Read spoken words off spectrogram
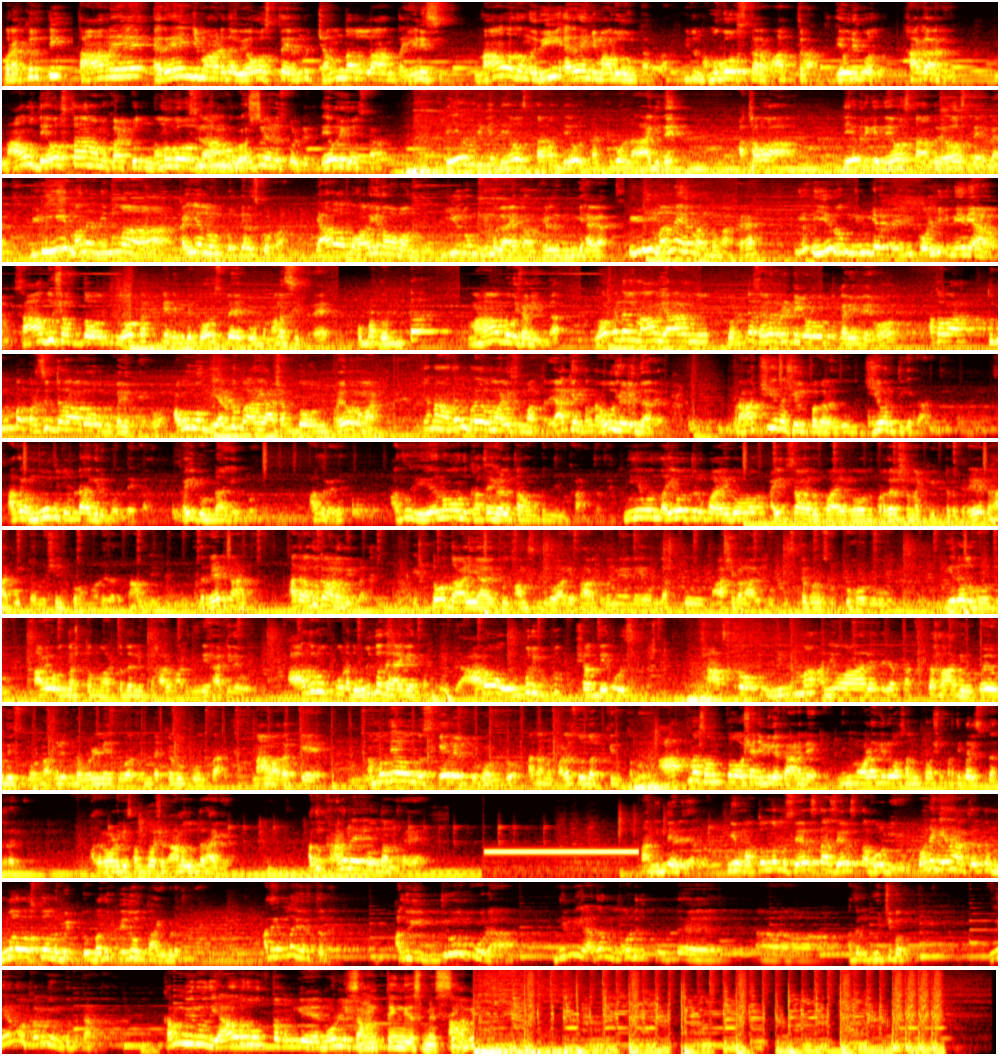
ಪ್ರಕೃತಿ ತಾನೇ ಅರೇಂಜ್ ಮಾಡಿದ ವ್ಯವಸ್ಥೆಯನ್ನು ಚಂದಲ್ಲ ಅಂತ ಎಣಿಸಿ ನಾವು ಅದನ್ನು ರೀ ಅರೇಂಜ್ ಮಾಡುವುದುಂಟಲ್ಲ ಇದು ನಮಗೋಸ್ಕರ ಮಾತ್ರ ಅಂತ ದೇವರಿಗೂ ಅಲ್ಲ. ಹಾಗಾಗಿ ನಾವು ದೇವಸ್ಥಾನವನ್ನು ಕಟ್ಟುವುದು ನಮಗೋಸ್ಕರ. ಮೊದಲು ಎಣಿಸ್ಕೊಳ್ಬೇಕು. ದೇವರಿಗೋಸ್ಕರ. ದೇವರಿಗೆ ದೇವಸ್ಥಾನ ದೇವರು ಕಟ್ಟಿಕೊಂಡ ಆಗಿದೆ ಅಥವಾ ದೇವರಿಗೆ ದೇವಸ್ಥಾನದ ವ್ಯವಸ್ಥೆ ಬೇಡ. ಇಡೀ ಮನೆ ನಿಮ್ಮ ಕೈಯಲ್ಲಿ ಉಂಟು ಅಂತ ಎಣಿಸ್ಕೊಡ್ರ ಯಾರೋ ಒಬ್ಬ ಹೊರಗಿನವ ಬಂದು ಈ ರೂಮ್ ನಿಮಗಾಯ್ತಾ? ಅಂತ ಹೇಳಿದ್ರೆ ನಿಮ್ಗೆ ಹೇಗ ಇಡೀ ಮನೆ ಏನಂತ ಮಾರೆ ನೀನು ಈ ರೂಮ್ ನಿಮಗೆ ಹಿಂಗೆ ಕೊಡ್ಲಿಕ್ಕೆ ನೀನೇ ಯಾರು? ಸಾಧು ಶಬ್ದವನ್ನು ಲೋಕಕ್ಕೆ ನಿಮಗೆ ತೋರಿಸ್ಬೇಕು ಅಂತ ಮನಸ್ಸಿದ್ರೆ ಒಬ್ಬ ದೊಡ್ಡ ಮಹಾಪುರುಷನಿಂದ ಲೋಕದಲ್ಲಿ ನಾವು ಯಾರನ್ನು ದೊಡ್ಡ ಸೆಲೆಬ್ರಿಟಿಗಳು ಅಂತ ಕರಿತೇವೋ, ಅಥವಾ ತುಂಬ ಪ್ರಸಿದ್ಧರಾದವರು ಅಂತ ಕರಿತೇವೋ, ಅವರು ಒಂದು ಎರಡು ಬಾರಿ ಆ ಶಬ್ದವನ್ನು ಪ್ರಯೋಗ ಮಾಡ್ತಾರೆ ಜನ ಅದನ್ನು ಪ್ರಯೋಗ ಮಾಡಿಸಿ ಮಾಡ್ತಾರೆ. ಯಾಕೆ ಅಂತಂದ್ರೆ ಅವ್ರು ಹೇಳಿದ್ದಾರೆ, ಪ್ರಾಚೀನ ಶಿಲ್ಪಗಳಲ್ಲಿ ಒಂದು ಜೀವಂತಿಕೆ ಕಾಣ್ತದೆ. ಅದರ ಮೂಗು ತುಂಡಾಗಿರ್ಬೋದು, ಬೇಕಾದ್ರೆ ಕೈ ತುಂಡಾಗಿರ್ಬೋದು. ಆದರೆ ಅದು ಏನೋ ಒಂದು ಕಥೆ ಹೇಳ್ತಾ ಉಂಟು ನಿಮ್ಗೆ ಕಾಣ್ತದೆ. ನೀವು ಒಂದು ಐವತ್ತು ರೂಪಾಯಿಗೋ, ಐದು ಸಾವಿರ ರೂಪಾಯಿಗೋ ಒಂದು ಪ್ರದರ್ಶನಕ್ಕೆ ಇಟ್ಟದಕ್ಕೆ ರೇಟ್ ಹಾಕಿಟ್ಟು ಒಂದು ಶಿಲ್ಪವನ್ನು ನೋಡಿದ್ರೆ ಅದು ಕಾಣುವುದಿಲ್ಲ. ಅದು ರೇಟ್ ಕಾಣುತ್ತೆ. ಆದರೆ ಅದು ಕಾಣೋದಿಲ್ಲ ಎಷ್ಟೋ ದಾಳಿ ಆಯಿತು ಸಾಂಸ್ಕೃತಿಕವಾಗಿ ಭಾರತದ ಮೇಲೆ, ಒಂದಷ್ಟು ನಾಶಗಳಾಯಿತು ಪುಸ್ತಕಗಳು ಸುಟ್ಟು ಹೋದವು, ನೀರಲ್ಲಿ ಹೋದವು, ನಾವೇ ಒಂದಷ್ಟನ್ನು ಅಟ್ಟದಲ್ಲಿಟ್ಟು ಹಾಳು ಮಾಡಿ ನೀರಿ ಹಾಕಿದೆವು. ಆದರೂ ಕೂಡ ಅದು ಉಳಿದದ್ದು ಹೇಗೆ ಅಂತಂದರೆ ಯಾರೋ ಒಬ್ಬರಿಬ್ಬರು ಶ್ರದ್ಧೆಯನ್ನು ಉಳಿಸಿದಷ್ಟು. ಶಾಸ್ತ್ರವನ್ನು ನಿಮ್ಮ ಅನಿವಾರ್ಯತೆಗೆ ತಕ್ಕ ಹಾಗೆ ಉಪಯೋಗಿಸಿಕೊಂಡು ಅದರಿಂದ ಒಳ್ಳೆಯದು, ಅದರಿಂದ ಕೆಡುಕು ಅಂತ ನಾವು ಅದಕ್ಕೆ ನಮ್ಮದೇ ಒಂದು ಸ್ಕೇಲ್ ಇಟ್ಟುಕೊಂಡು ಅದನ್ನು ಬಳಸುವುದಕ್ಕಿಂತಲೂ ಆತ್ಮ ಸಂತೋಷ ನಿಮಗೆ ಕಾಣಬೇಕು. ನಿಮ್ಮ ಒಳಗಿರುವ ಸಂತೋಷ ಪ್ರತಿಫಲಿಸುವುದು ಅದರಲ್ಲಿ. ಅದರೊಳಗೆ ಸಂತೋಷ ಕಾಣುವುದು ಅಂದ್ರೆ ಹಾಗೆ. ಅದು ಕಾಣಬೇಕು ಅಂತಂದ್ರೆ ನಾನು ಹಿಂದೆ ಹೇಳಿದೆ ಅಲ್ವಾ? ನೀವು ಮತ್ತೊಂದನ್ನು ಸೇರಿಸ್ತಾ ಸೇರಿಸ್ತಾ ಹೋಗಿ ಕೊನೆಗೆ ಏನಾಗ್ತದೆ ಅಂದ್ರೆ ಮೂಲ ವಸ್ತುವನ್ನು ಬಿಟ್ಟು ಬದುಕು ಇದು ಅಂತ ಆಗಿಬಿಡುತ್ತೆ. ಅದೆಲ್ಲ ಇರ್ತದೆ. ಅದು ಇದ್ರೂ ಕೂಡ ನಿಮಗೆ ಅದನ್ನು ನೋಡಿದ ಕೂಡಲೇ ಅದರಲ್ಲಿ ರುಚಿ ಬರುತ್ತೆ. ಏನೋ ಕಮ್ಮಿ ಉಂಟು ಅಂತ ಕಾಣ್ತದೆ. ಕಮ್ಮಿ ಇರುವುದು ಯಾವುದು ಅಂತ ನಮಗೆ ನೋಡ್ಲಿಕ್ಕೆ ಸಮಥಿಂಗ್ ಇಸ್ ಮಿಸ್ಸಿಂಗ್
